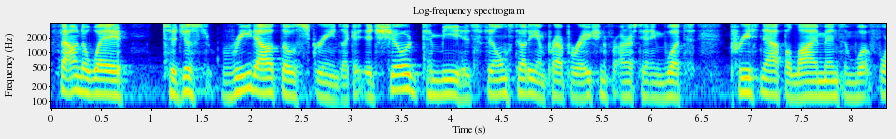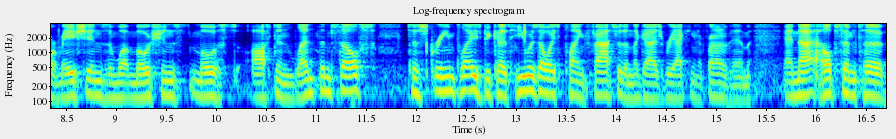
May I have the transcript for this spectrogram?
found a way to just read out those screens. Like it showed to me his film study and preparation for understanding what pre snap alignments and what formations and what motions most often lent themselves to screenplays because he was always playing faster than the guys reacting in front of him. And that helps him to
